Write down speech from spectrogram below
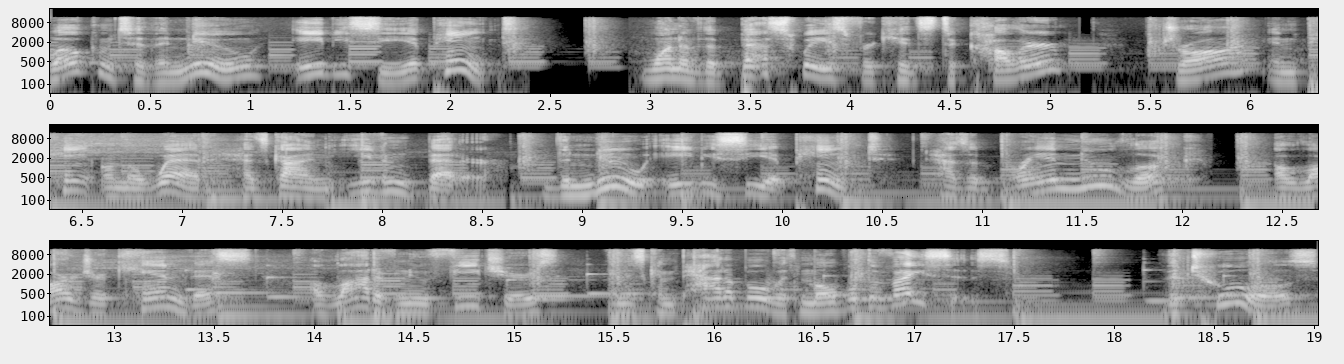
Welcome to the new ABCya Paint. One of the best ways for kids to color, draw, and paint on the web has gotten even better. The new ABCya Paint has a brand new look, a larger canvas, a lot of new features, and is compatible with mobile devices. The tools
